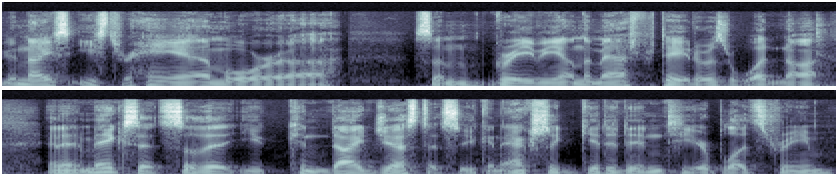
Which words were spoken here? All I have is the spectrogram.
a nice Easter ham or uh, some gravy on the mashed potatoes or whatnot, and it makes it so that you can digest it, so you can actually get it into your bloodstream.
